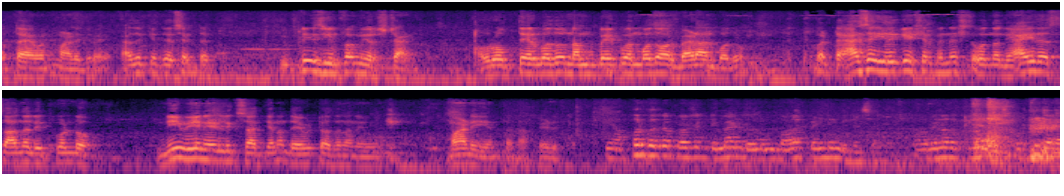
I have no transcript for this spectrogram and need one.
ಒತ್ತಾಯವನ್ನು ಮಾಡಿದ್ವಿ. ಅದಕ್ಕೆ they set that you please inform your stand ಅವ್ರು ಹೋಗ್ತಾ ಇರ್ಬೋದು ನಮ್ಗೆ ಬೇಕು ಅನ್ಬೋದು ಅವ್ರು ಬೇಡ ಅನ್ಬೋದು. But as a irrigation minister ಒಂದು ನ್ಯಾಯದ ಸ್ಥಾನದಲ್ಲಿ ಇಟ್ಕೊಂಡು ನೀವೇನು ಹೇಳಲಿಕ್ಕೆ ಸಾಧ್ಯನೋ ದಯವಿಟ್ಟು ಅದನ್ನು ನೀವು ಮಾಡಿ ಅಂತ ನಾವು ಹೇಳಿದ್ದೆ. ಅಪ್ಪರ್ ಭದ್ರಾ ಪ್ರಾಜೆಕ್ಟ್ ಡಿಮ್ಯಾಂಡ್ ಬಹಳ ಪೆಂಡಿಂಗ್ ಇದೆ ಸರ್. ಅವ್ರೇನಾದ್ರು ಕ್ಲಿಯರೆನ್ಸ್ ಕೊಡ್ತಿದ್ದಾರೆ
